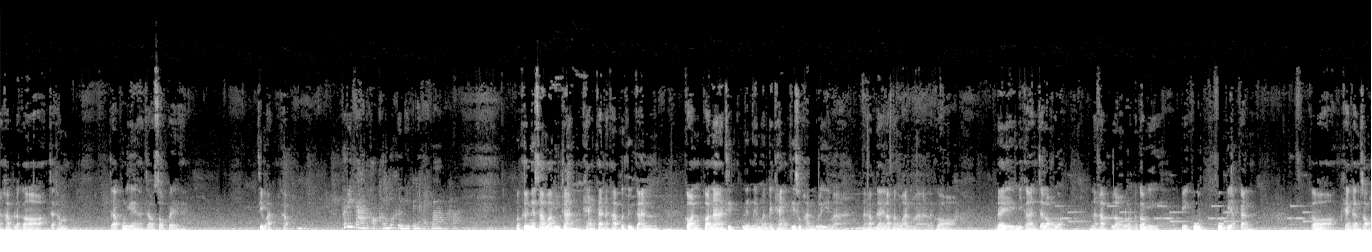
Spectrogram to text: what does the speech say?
นะครับ แล้วก็จะทำจะพรุ่งนี้จะเอาศพไปที่วัดครับ พฤติการของเขาเมื่อคืนนี้เป็นยังไงบ้างคะ เมื่อคืนเนี่ยทราบว่ามีการแข่งกันนะครับ ก็คือการก่อนก่อนหน้าอาทิตย์หนึ่งเนี่ยเหมือนไปแข่งที่สุพรรณบุรีมานะครับ ได้รับรางวัลมาแล้วก็ได้มีการจะลองรถนะครับ ลองรถแล้วก็มีมีคู่คู่เปรียบกัน ก็แข่งกันสอง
